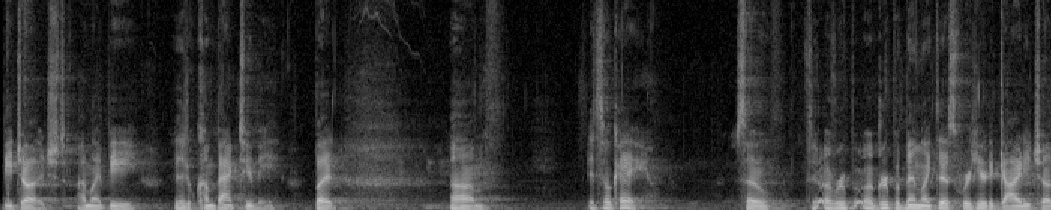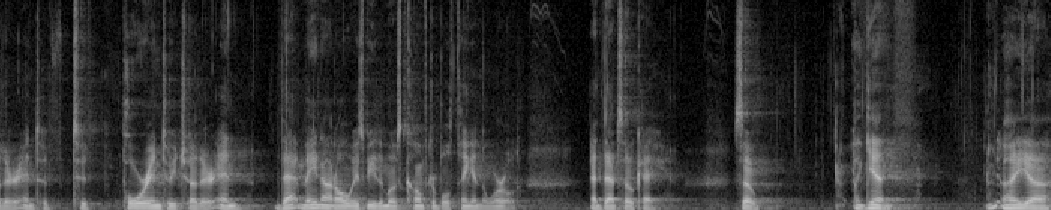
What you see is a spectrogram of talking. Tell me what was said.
be judged. I might be, it'll come back to me. But um, it's okay. So, a group, a group of men like this, we're here to guide each other and to, to pour into each other. And that may not always be the most comfortable thing in the world and that's okay. So, again, I, uh,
